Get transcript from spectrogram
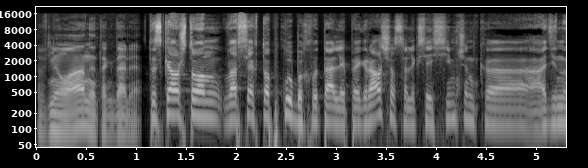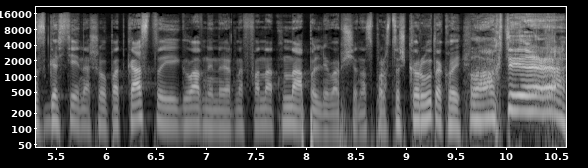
в Милан и так далее. Ты сказал, что он во всех топ-клубах в Италии поиграл. Сейчас Алексей Симченко, один из гостей нашего подкаста и главный, наверное, фанат Наполи вообще на sports.ru такой «Ах ты!»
